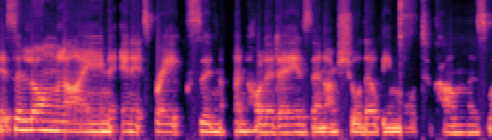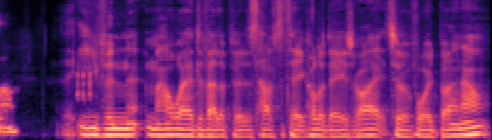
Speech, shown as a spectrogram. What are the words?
it's a long line in its breaks and, and holidays, and I'm sure there'll be more to come as well. Even malware developers have to take holidays, right, to avoid burnout.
